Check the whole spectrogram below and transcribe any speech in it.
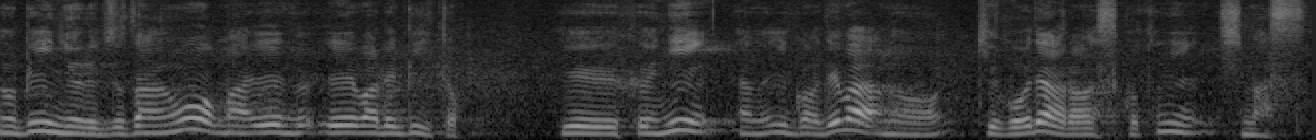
の B による序断を、まあ、A, A 割る B というふうに、あの囲碁ではあの記号で表すことにします。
